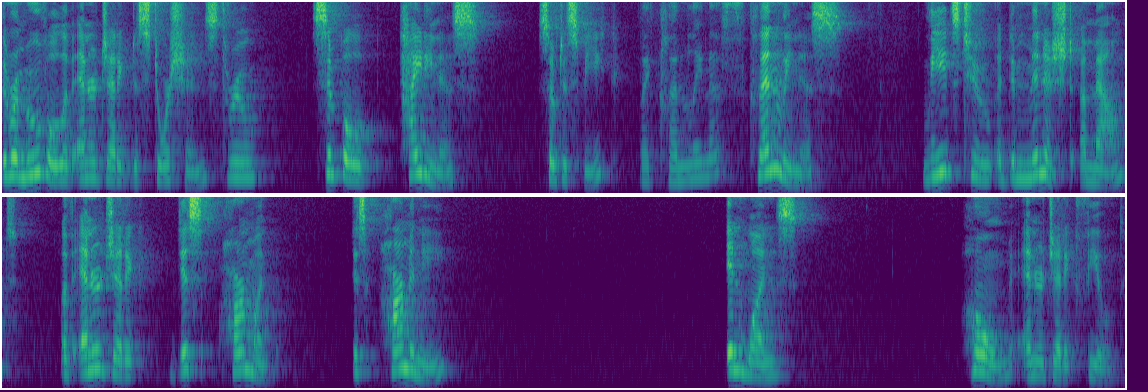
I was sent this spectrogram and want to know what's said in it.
the removal of energetic distortions through simple tidiness, so to speak. Like cleanliness? Cleanliness leads to a diminished amount of energetic disharmon- disharmony in one's home energetic field.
